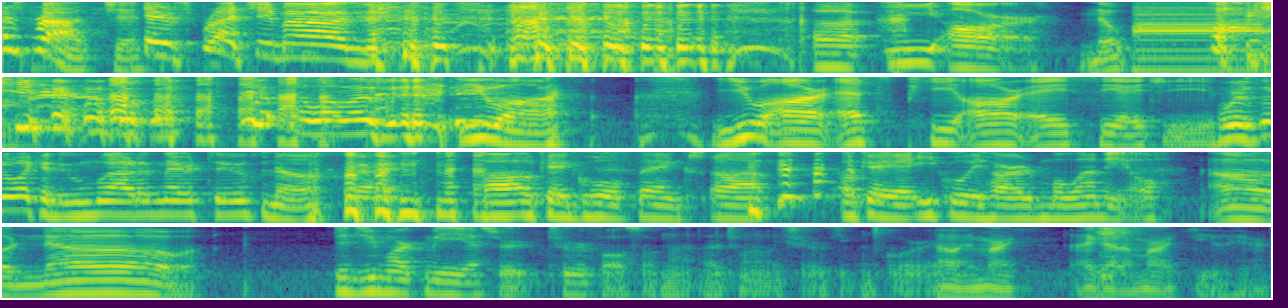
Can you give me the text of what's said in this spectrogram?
Ursprache. Ursprache, man! uh, ER. Nope. Fuck you! what was it? You are. You are S P R A C H E. Was there like an umlaut in there too? No. Alright. Uh, okay, cool, thanks. Uh, okay, yeah, equally hard, millennial. oh no. Did you mark me yes or true or false on that? I just want to make sure we're keeping score. Right? Oh, I mark. I gotta mark you here.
